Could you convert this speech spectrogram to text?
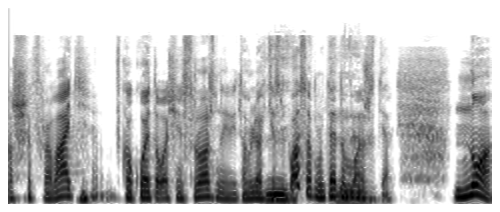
расшифровать в какой-то очень сложный или там легкий Мгм. способ, но ты это Да. можешь сделать. Но э,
